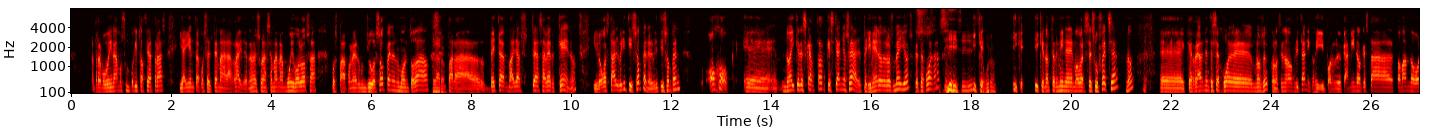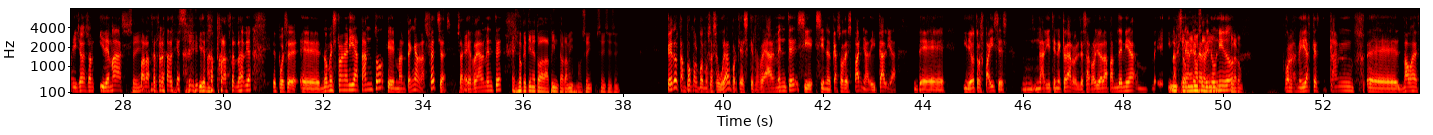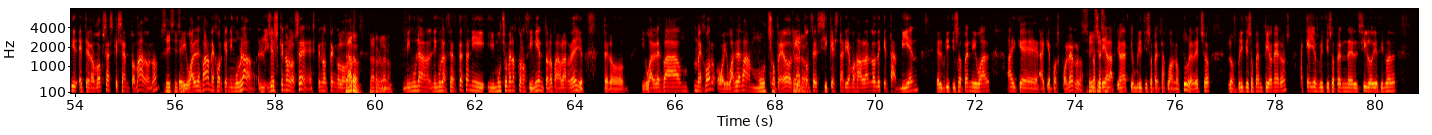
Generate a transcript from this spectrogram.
rebobinamos un poquito hacia atrás y ahí entra pues el tema de la Ryder, ¿no? Es una semana muy golosa pues para poner un US Open en un momento dado, Claro. para vete, vaya usted a saber qué, ¿no? Y luego está el British Open. El British Open, ojo, eh, no hay que descartar que este año sea el primero de los medios que se juega Sí, sí, sí, Y que- seguro. Y que, y que no termine de moverse su fecha, ¿no? Eh, que realmente se juegue, no sé, conociendo a los británicos y por el camino que está tomando Boris Johnson y demás Sí. para Fernalia Sí. y demás para Fernalia, eh, pues eh, eh, no me extrañaría tanto que mantengan las fechas. O sea, que realmente Es lo que tiene toda la pinta ahora mismo, sí, sí, sí, sí. pero tampoco lo podemos asegurar, porque es que realmente, si, si en el caso de España, de Italia de, y de otros países nadie tiene claro el desarrollo de la pandemia, eh, imagínate en el Reino Unido Claro. Con las medidas que están, eh, vamos a decir, heterodoxas que se han tomado, ¿no? Sí, sí, sí. Igual les va mejor que en ningún lado. Yo es que no lo sé, es que no tengo lo- Claro, claro, claro. ninguna, ninguna certeza ni y mucho menos conocimiento ¿no? para hablar de ello. Pero igual les va mejor o igual les va mucho peor. Y entonces sí que estaríamos hablando de que también el British Open igual hay que, hay que posponerlo. Sí, no sí, sería sí. la primera vez que un British Open se ha jugado en octubre. De hecho, los British Open pioneros, aquellos British Open del siglo XIX,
